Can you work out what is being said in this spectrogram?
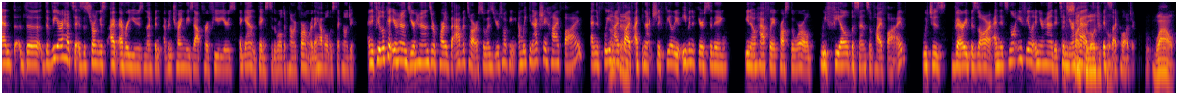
and the the VR headset is the strongest I've ever used and I've been I've been trying these out for a few years again thanks to the World Economic Forum where they have all this technology. And if you look at your hands your hands are part of the avatar so as you're talking and we can actually high five and if we okay. high five I can actually feel you even if you're sitting you know halfway across the world we feel the sense of high five which is very bizarre. And it's not you feel it in your hand; it's, It's in your head. It's psychological. Wow.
